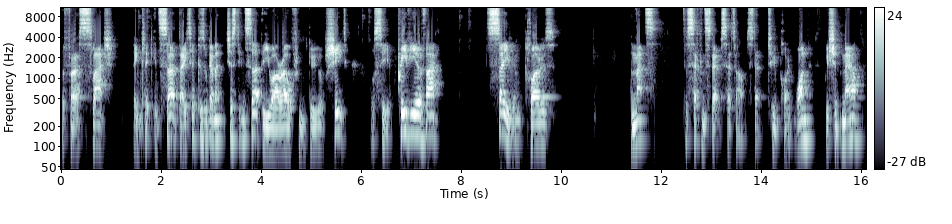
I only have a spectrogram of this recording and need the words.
the first slash, then click insert data because we're going to just insert the URL from the Google Sheet. We'll see a preview of that, save and close, and that's the second step set up, step 2.1. We should now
